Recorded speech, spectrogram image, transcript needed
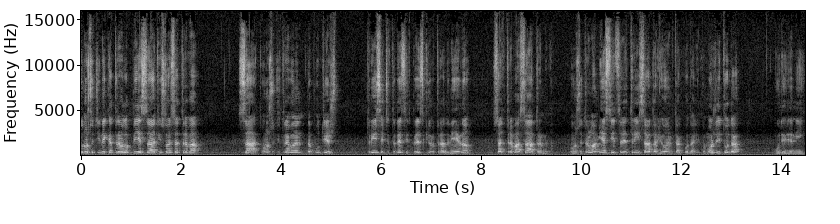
ono što ti nekad trebalo 5 sati, što sad treba sat, ono što ti trebalo da putuješ 30, 40, 50 km dnevno, sad treba sat vremena. Ono što je trebalo mjesec, je 3 sata avionom i tako dalje. Pa može i to da bude jedni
